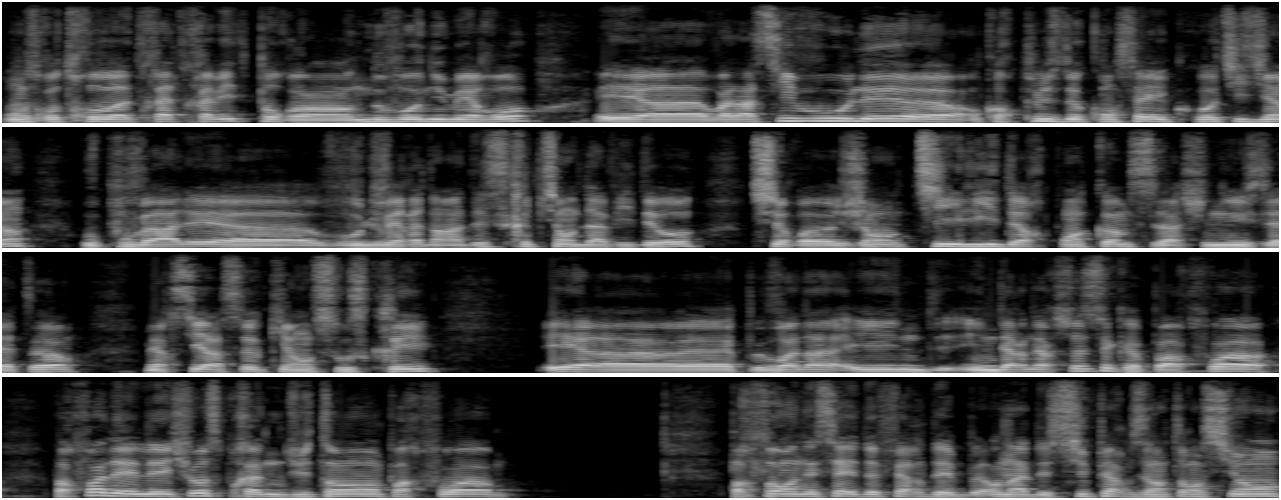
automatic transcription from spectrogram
On se retrouve très très vite pour un nouveau numéro. Et euh, voilà, si vous voulez encore plus de conseils quotidiens, vous pouvez aller, vous le verrez dans la description de la vidéo sur gentilleader.com slash newsletter. Merci à ceux qui ont souscrit. Et voilà, une, dernière chose, c'est que parfois, parfois les choses prennent du temps, parfois Parfois, on essaye de faire des, on a des superbes intentions,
